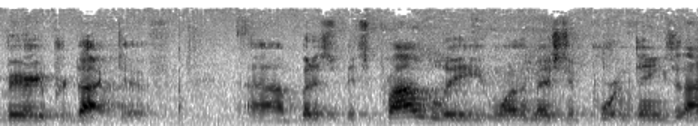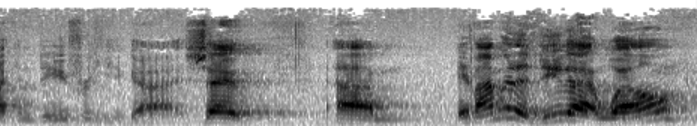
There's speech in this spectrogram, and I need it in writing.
very productive, um, but it's, it's probably one of the most important things that I can do for you guys. So, um, if I'm going to do that well,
